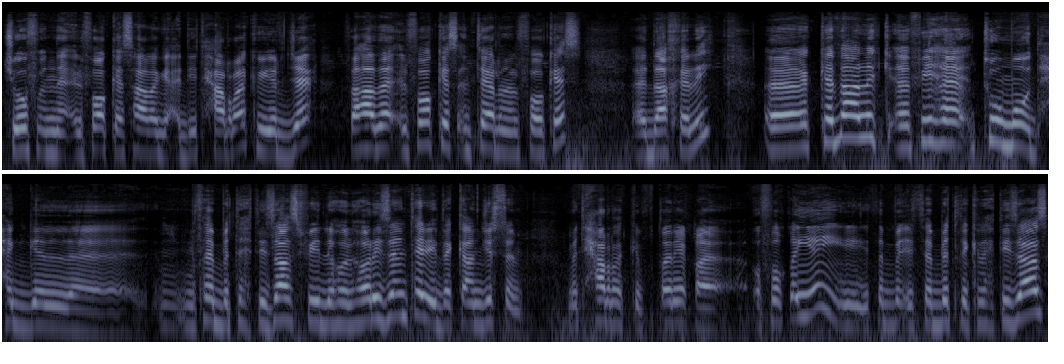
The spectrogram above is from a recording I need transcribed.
تشوف إن ال focus هذا قاعد يتحرك ويرجع. فهذا ال focus internal focus داخلي. آه، كذلك آه، فيها two mode حق آه، مثبت اهتزاز. فيه اللي هو ال horizontal إذا كان جسم متحرك بطريقة أفقية يثبت, لك الاهتزاز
